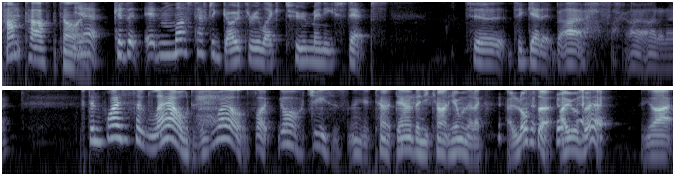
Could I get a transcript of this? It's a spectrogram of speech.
pumped half the time. Yeah, because it, it must have to go through like too many steps to to get it. But I fuck, I, I don't know. Then why is it so loud as well? It's like, oh, Jesus. And then you turn it down, then you can't hear them. They're like, hello, sir. Are you there? And you're like,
